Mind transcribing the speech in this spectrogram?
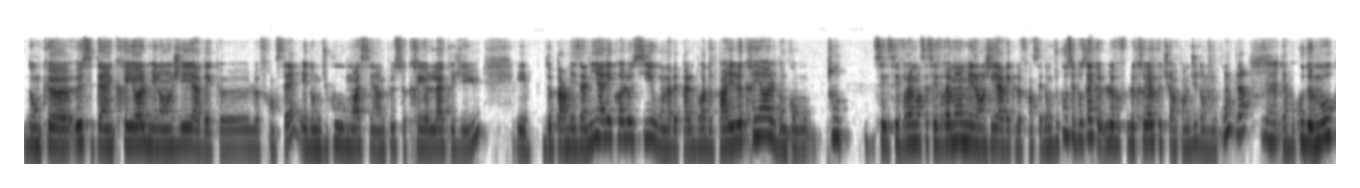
Donc, euh, eux, c'était un créole mélangé avec euh, le français. Et donc, du coup, moi, c'est un peu ce créole-là que j'ai eu. Et de par mes amis à l'école aussi, où on n'avait pas le droit de parler le créole. Donc, on, tout, c'est vraiment, ça s'est vraiment mélangé avec le français. Donc, du coup, c'est pour ça que le, créole que tu as entendu dans mon compte, là, mm. il y a beaucoup de mots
